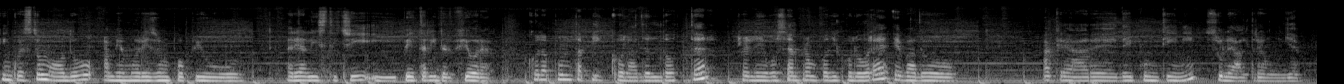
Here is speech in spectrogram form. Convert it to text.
In questo modo abbiamo reso un po' più realistici i petali del fiore con la punta piccola del dotter prelevo sempre un po' di colore e vado a creare dei puntini sulle altre unghie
